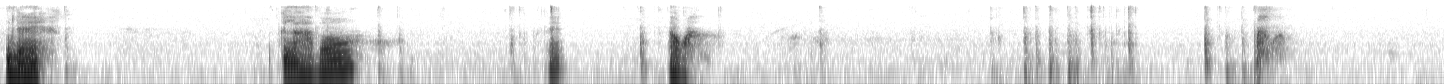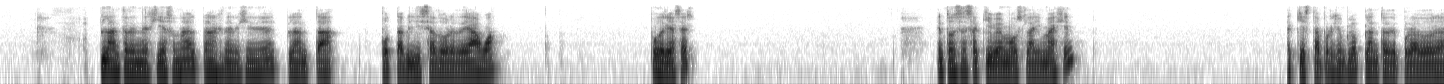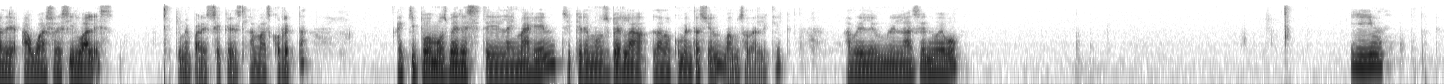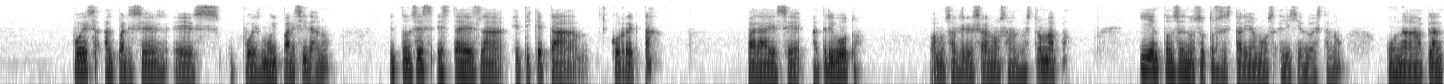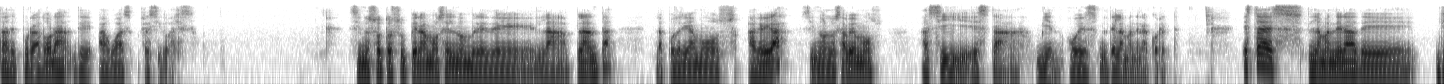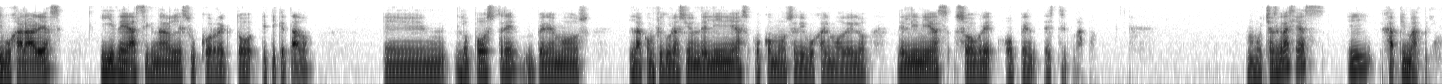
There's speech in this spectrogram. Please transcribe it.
De clado agua. planta de energía zonal, planta de energía planta potabilizadora de agua. Podría ser. Entonces aquí vemos la imagen. Aquí está, por ejemplo, planta depuradora de aguas residuales, que me parece que es la más correcta. Aquí podemos ver este, la imagen. Si queremos ver la, la documentación, vamos a darle clic. Abrirle un enlace nuevo. y pues al parecer es pues muy parecida, ¿no? Entonces esta es la etiqueta correcta para ese atributo. Vamos a regresarnos a nuestro mapa y entonces nosotros estaríamos eligiendo esta, ¿no? Una planta depuradora de aguas residuales. Si nosotros supiéramos el nombre de la planta, la podríamos agregar si no lo sabemos, así está bien o es de la manera correcta. Esta es la manera de dibujar áreas y de asignarle su correcto etiquetado. En lo postre veremos la configuración de líneas o cómo se dibuja el modelo de líneas sobre OpenStreetMap. Muchas gracias y happy mapping.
